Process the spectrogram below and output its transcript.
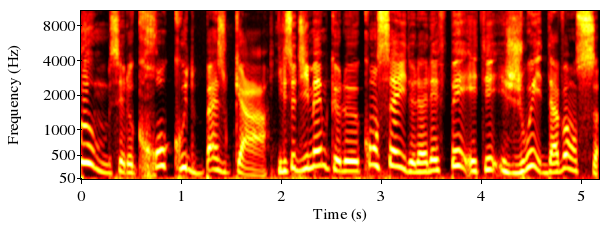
Boum C'est le gros coup de bazooka. Il se dit même que le conseil de la LFP était joué d'avance,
